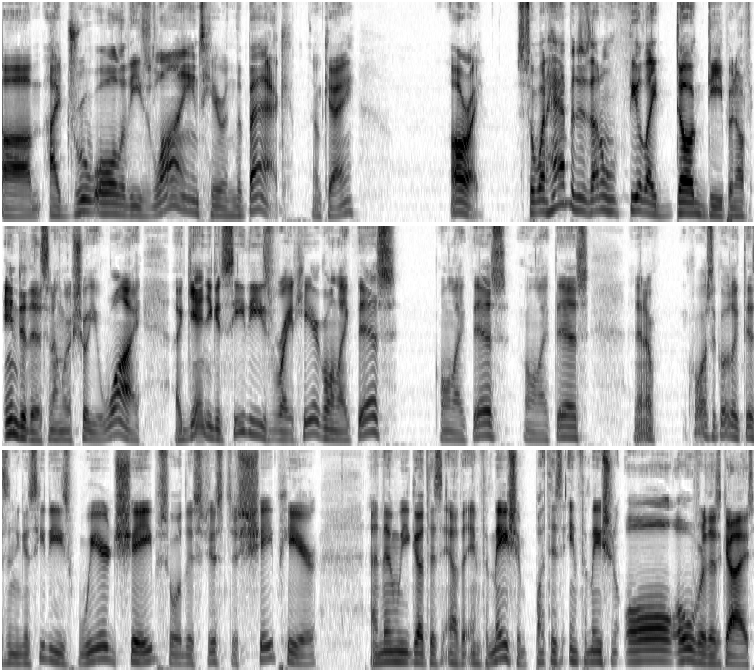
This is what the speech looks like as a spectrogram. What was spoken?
um, I drew all of these lines here in the back, okay? All right, so what happens is I don't feel I dug deep enough into this, and I'm going to show you why. Again, you can see these right here going like this, going like this, going like this, and then of course it goes like this, and you can see these weird shapes, or this just a shape here, and then we got this other information, but there's information all over this, guys,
